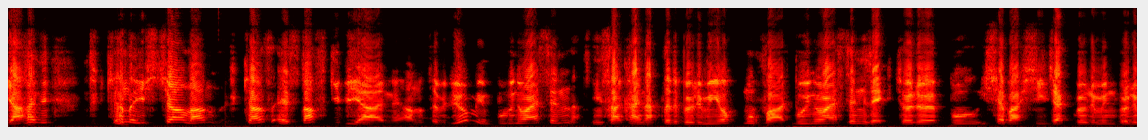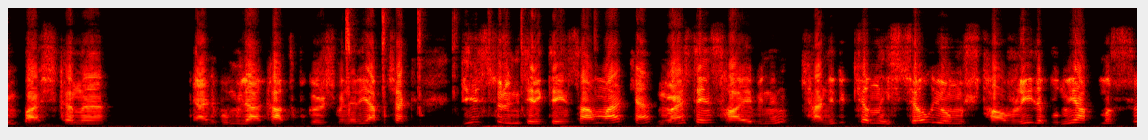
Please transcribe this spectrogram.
Yani dükkana işçi alan dükkan esnaf gibi yani anlatabiliyor muyum? Bu üniversitenin insan kaynakları bölümü yok mu? Var. Bu üniversitenin rektörü, bu işe başlayacak bölümün bölüm başkanı, yani bu mülakatı, bu görüşmeleri yapacak bir sürü nitelikte insan varken üniversitenin sahibinin kendi dükkanına işçi alıyormuş tavrıyla bunu yapması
